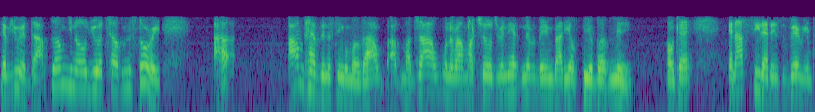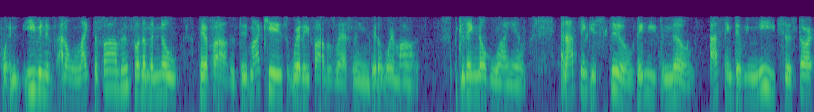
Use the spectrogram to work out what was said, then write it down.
if you adopt them, you know, you'll tell them the story. I I'm been a single mother. I, I my job went around my children. There has never been anybody else there but me. Okay? And I see that it's very important, even if I don't like the father, for them to know their fathers. My kids wear their father's last name. They don't wear mine because they know who I am. And I think it's still they need to know. I think that we need to start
